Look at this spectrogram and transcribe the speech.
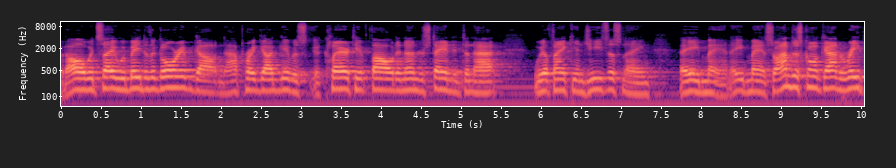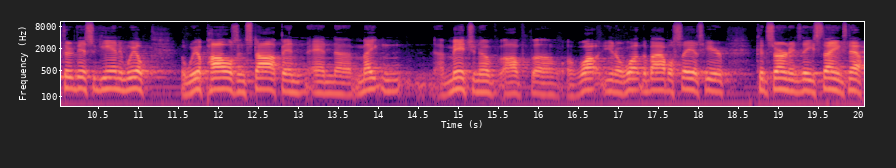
but all we'd say would be to the glory of God. And I pray, God, give us a clarity of thought and understanding tonight. We'll thank you in Jesus' name. Amen. Amen. So I'm just going to kind of read through this again and we'll we'll pause and stop and, and uh, make mention of, of, uh, what, you know, what the Bible says here concerning these things. Now,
